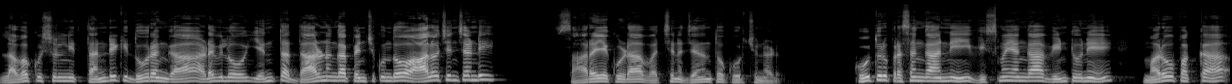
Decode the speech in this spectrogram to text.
లవకుశుల్ని తండ్రికి దూరంగా అడవిలో ఎంత దారుణంగా పెంచుకుందో ఆలోచించండి! సారయ్య కూడా వచ్చిన జనంతో కూర్చున్నాడు. కూతురు ప్రసంగాన్ని విస్మయంగా వింటూనే మరోపక్క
